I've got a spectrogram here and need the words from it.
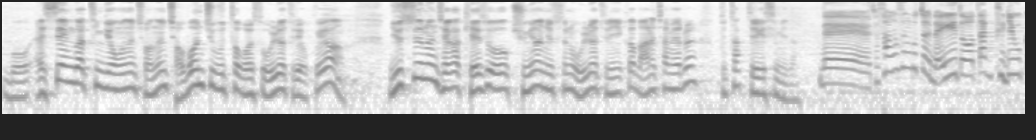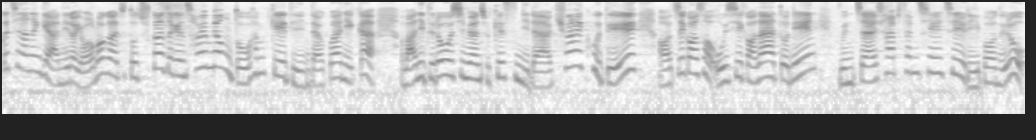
뭐 SM 같은 경우는 저는 저번 주부터 벌써 올려드렸고요. 뉴스는 제가 계속 중요한 뉴스는 올려드리니까 많은 참여를 부탁드리겠습니다. 네, 저 상승부착 레이더 딱 드리고 끝이 나는 게 아니라 여러 가지 또 추가적인 설명도 함께 드린다고 하니까 많이 들어오시면 좋겠습니다. QR코드 어, 찍어서 오시거나 또는 문자 샵 3772번으로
